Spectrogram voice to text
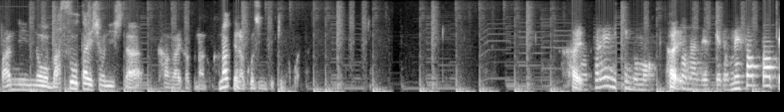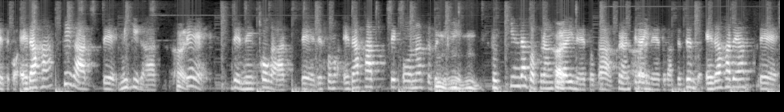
万人のマスを対象にした考え方なのかなっていうのは個人的に思います。はい、トレーニングもそうなんですけど、はい、メソッドって言ってこう枝葉木があって幹があって、はい、で根っこがあってでその枝葉ってこうなった時に、うんうんうん、腹筋だとプランクがいいねとか、はい、クランチがいいねとかって全部枝葉であって例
